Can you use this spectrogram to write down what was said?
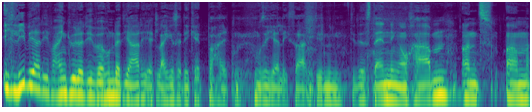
ich liebe ja die Weingüter, die über 100 Jahre ihr gleiches Etikett behalten, muss ich ehrlich sagen, die, die das Standing auch haben. Und ähm,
